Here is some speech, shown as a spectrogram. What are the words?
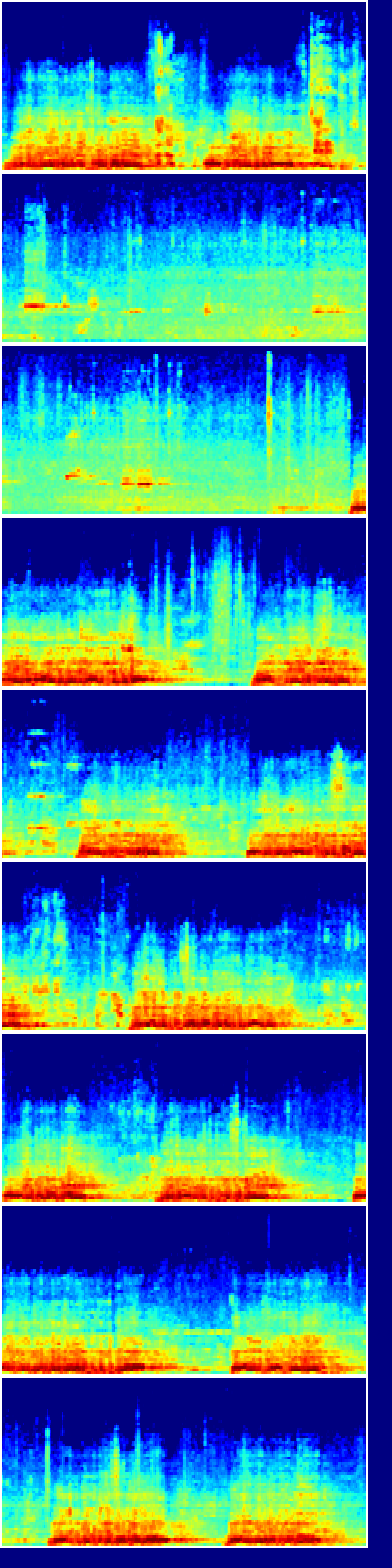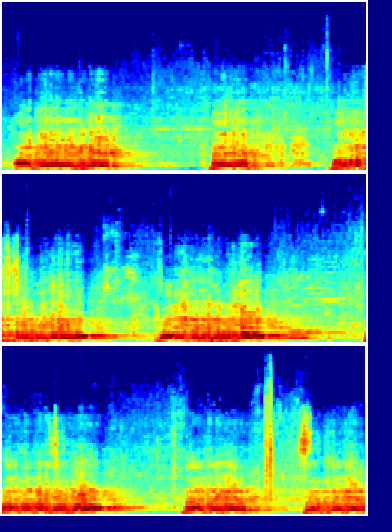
ஓரளவு மனோஜ் குமார் அனுமதி அளிக்கப்படுகிறார் மாணவர்கள் சமூகர்கள்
